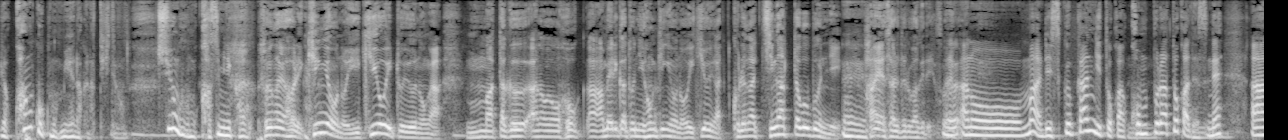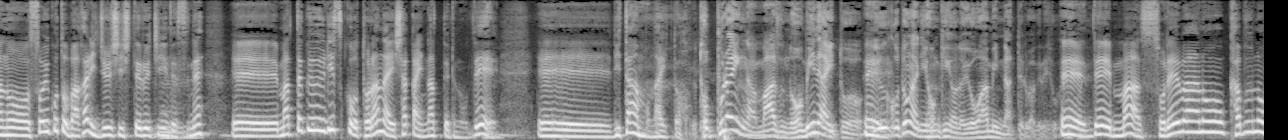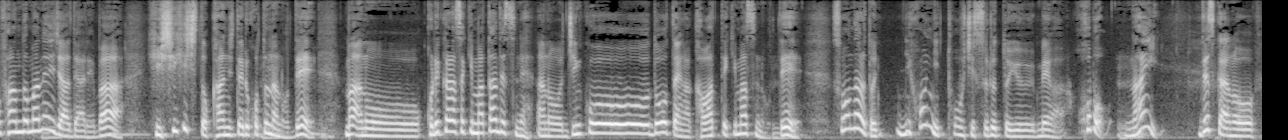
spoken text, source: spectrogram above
いや、韓国も見えなくなってきてる。中国も霞に変える。それがやはり企業の勢いというのが、全く、あの、アメリカと日本企業の勢いが、これが違った部分に反映されてるわけですよね。えー、あの、まあ、リスク管理とかコンプラとかですね、うん、あの、そういうことばかり重視してるうちにですね、うん、えー、全くリスクを取らない社会になってるので、うんえー、リターンもないと。トップラインがまず伸びないということが日本企業の弱みになってるわけでしょうか、ね、えー、で、まあ、それはあの株のファンドマネージャーであれば、ひしひしと感じていることなので、まあ、あの、これから先またですね、あの、人口動態が変わってきますので、そうなると日本に投資するという目はほぼない。ですから、あの、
